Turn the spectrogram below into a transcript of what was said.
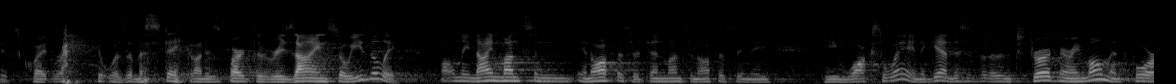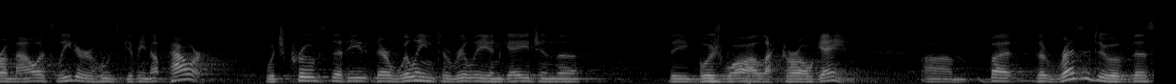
it's quite right. It was a mistake on his part to resign so easily. Only nine months in, in office or 10 months in office, and he, he walks away. And again, this is an extraordinary moment for a Maoist leader who's giving up power, which proves that he, they're willing to really engage in the, the bourgeois electoral game. Um, but the residue of this,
